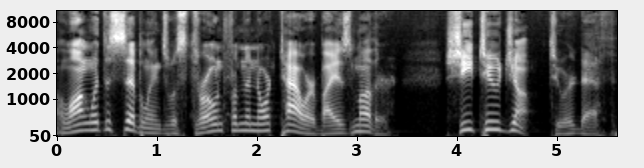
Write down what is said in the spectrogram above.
along with the siblings, was thrown from the North Tower by his mother. She too jumped to her death.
